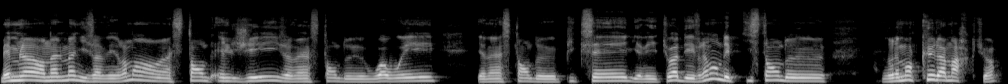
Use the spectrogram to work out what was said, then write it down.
Même là, en Allemagne, ils avaient vraiment un stand LG, ils avaient un stand de Huawei, il y avait un stand de Pixel, il y avait, tu vois, des, vraiment des petits stands de vraiment que la marque, tu vois.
